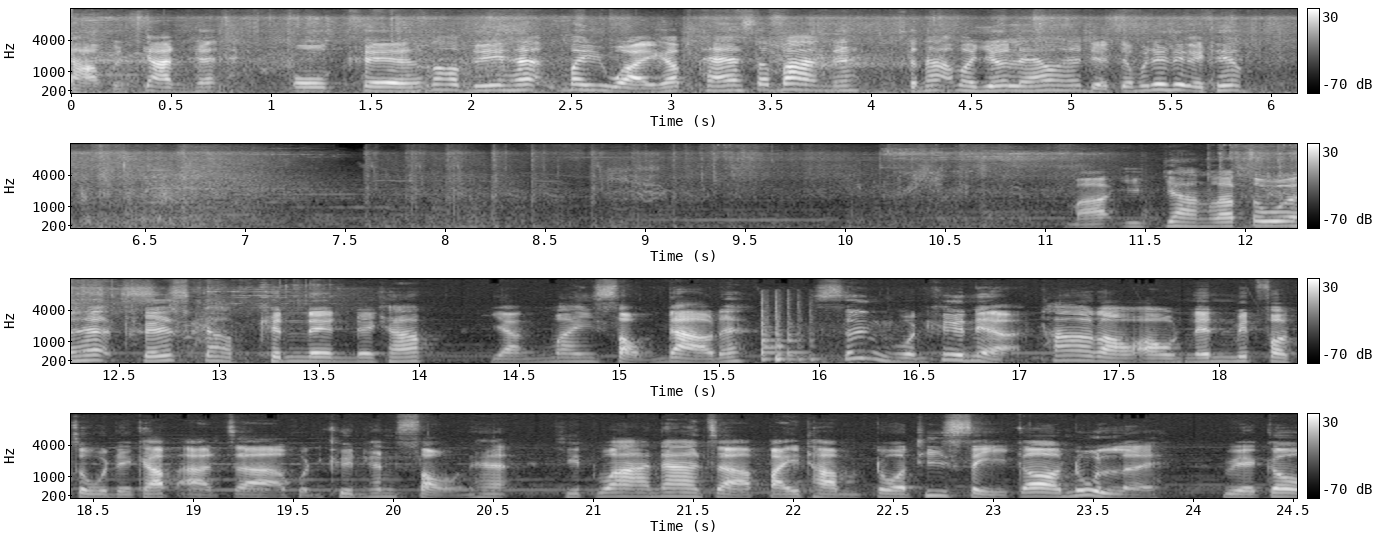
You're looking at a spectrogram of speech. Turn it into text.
ดาบเหมือนกันฮะโอเค รอบนี้ฮะไม่ไหวครับแพ้ซะบ้างนะชนะมาเยอะแล้วฮะเดี๋ยวจะไม่ได้เลือกไอเทมมาอีกอย่างละตัวฮะเทรสกับเคนเนนนะครับ ยังไม่2ดาวนะ ซึ่งหวนคืนเนี่ย ถ้าเราเอาเน้นมิดฟอร์จูนนะครับ อาจจะหวนคืนขั้น 2 นะฮะ คิดว่าน่าจะไปทำตัวที่ 4 ก็นู่นเลยเวโก้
